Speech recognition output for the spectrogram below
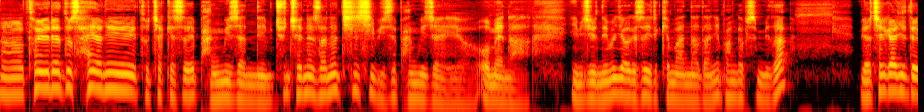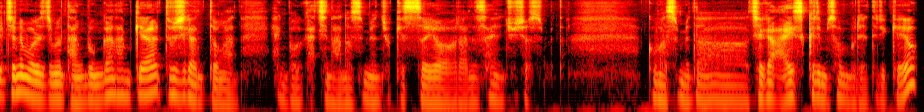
어, 토요일에도 사연이 도착했어요. 박미자님. 춘천에 사는 72세 박미자예요. 오메나. 임지훈님은 여기서 이렇게 만나다니 반갑습니다. 며칠간이 될지는 모르지만 당분간 함께할 2시간 동안 행복을 같이 나눴으면 좋겠어요. 라는 사연 주셨습니다. 고맙습니다. 제가 아이스크림 선물해 드릴게요.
